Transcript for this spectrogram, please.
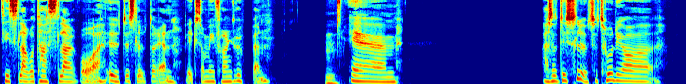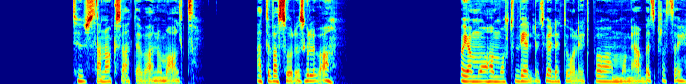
tisslar och tasslar och utesluter en liksom ifrån gruppen. Mm. Ehm, alltså till slut så trodde jag tusan också att det var normalt. Att det var så det skulle vara. Och jag må ha mått väldigt, väldigt dåligt på många arbetsplatser.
